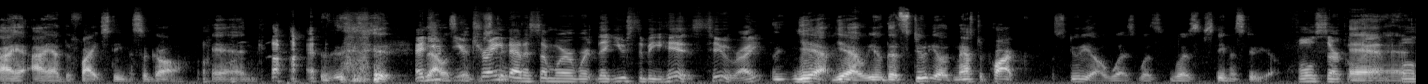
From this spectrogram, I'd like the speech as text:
I I had to fight Steven Seagal, and and you, you trained out of somewhere where that used to be his too, right? Yeah, yeah. The studio, Master Park Studio, was was was Steven's studio. Full circle, man. And Full yeah,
